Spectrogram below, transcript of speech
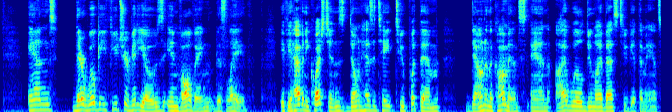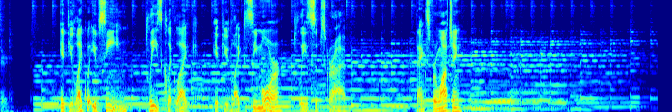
And there will be future videos involving this lathe. If you have any questions, don't hesitate to put them down in the comments and I will do my best to get them answered. If you like what you've seen, please click like. If you'd like to see more, please subscribe. Thanks for watching.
